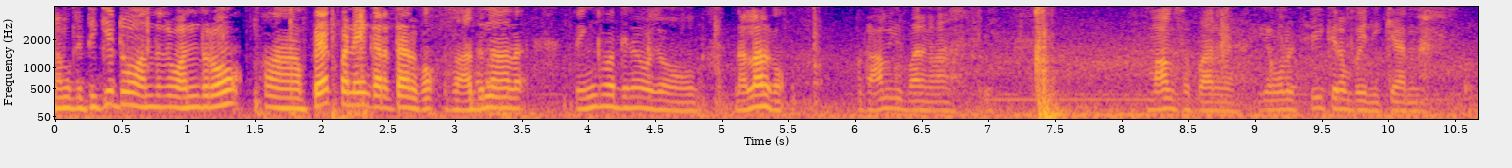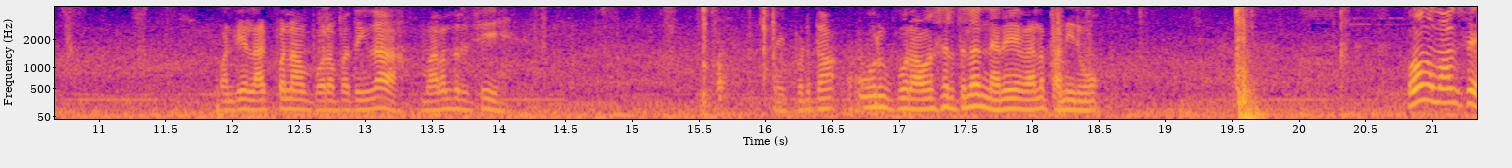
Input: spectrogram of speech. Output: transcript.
நமக்கு டிக்கெட்டும் வந்துட்டு வந்துடும் பேக் பண்ணியும் கரெக்டாக இருக்கும். ஸோ அதனால இப்போ இங்கே பார்த்தீங்கன்னா கொஞ்சம் நல்லாயிருக்கும் இப்போ காமிக்க பாருங்களேன். மாம்சை பாருங்கள் எவ்வளோ சீக்கிரம் போய் நிற்காருன்னு வண்டியை லாக் பண்ணாமல் போகிறேன் பார்த்தீங்களா மறந்துடுச்சு இப்படி தான் ஊருக்கு போகிற அவசரத்தில் நிறைய வேலை பண்ணிடுவோம். போங்க மாம்சு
